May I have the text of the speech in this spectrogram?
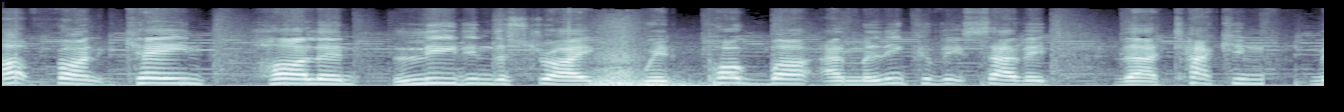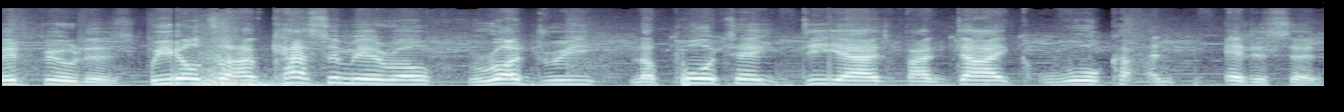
up front, Kane, Haaland leading the strike with Pogba and Milinkovic Savic, the attacking midfielders. We also have Casemiro, Rodri, Laporte, Diaz, Van Dijk, Walker and Ederson.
